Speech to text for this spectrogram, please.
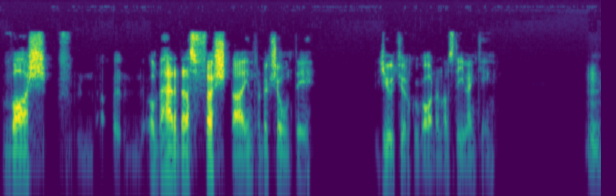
vars om det här är deras första introduktion till djurkyrkogården av Stephen King. Mm.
